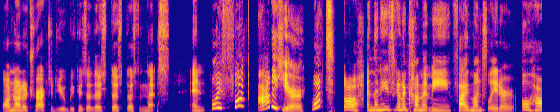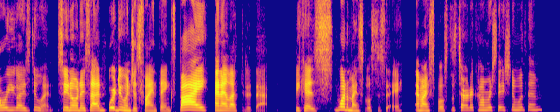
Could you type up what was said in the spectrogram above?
well, I'm not attracted to you because of this, this, this, and this. And boy, fuck out of here. What? Oh, and then he's gonna come at me five months later. Oh, how are you guys doing? So you know what I said? We're doing just fine, thanks. Bye. And I left it at that. Because what am I supposed to say? Am I supposed to start a conversation with him?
